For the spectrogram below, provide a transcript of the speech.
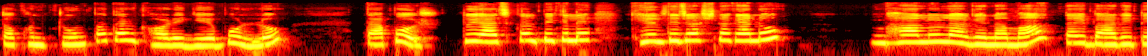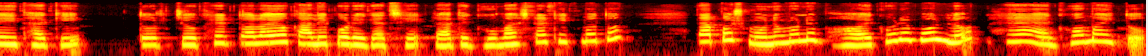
তখন টুম্পা তার ঘরে গিয়ে বলল, তাপস, তুই আজকাল বিকেলে খেলতে যাস না কেন? ভালো লাগে না মা, তাই বাড়িতেই থাকি। তোর চোখের তলায়ও কালি পড়ে গেছে, রাতে ঘুমাস না ঠিক মতো তাপস মনে মনে ভয় করে বলল হ্যাঁ ঘুমাই তো।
